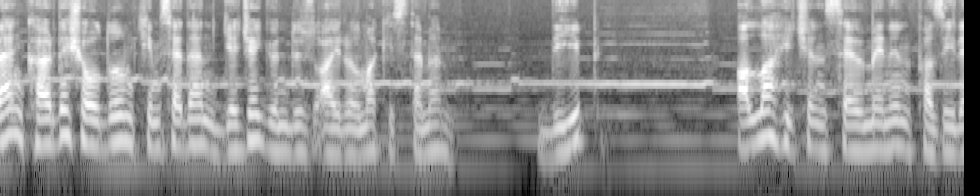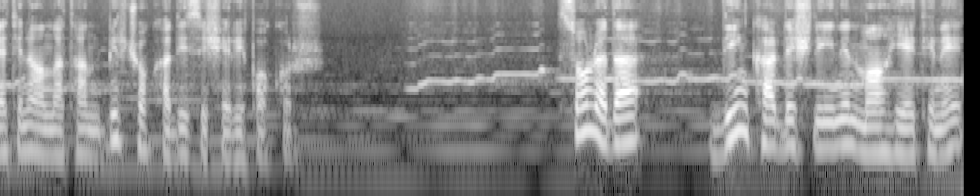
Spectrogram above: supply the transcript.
ben kardeş olduğum kimseden gece gündüz ayrılmak istemem deyip Allah için sevmenin faziletini anlatan birçok hadisi şerif okur. Sonra da din kardeşliğinin mahiyetini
